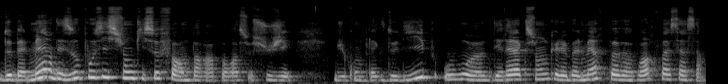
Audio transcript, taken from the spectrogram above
de belles-mères, des oppositions qui se forment par rapport à ce sujet du complexe Deep ou euh, des réactions que les belles-mères peuvent avoir face à ça.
